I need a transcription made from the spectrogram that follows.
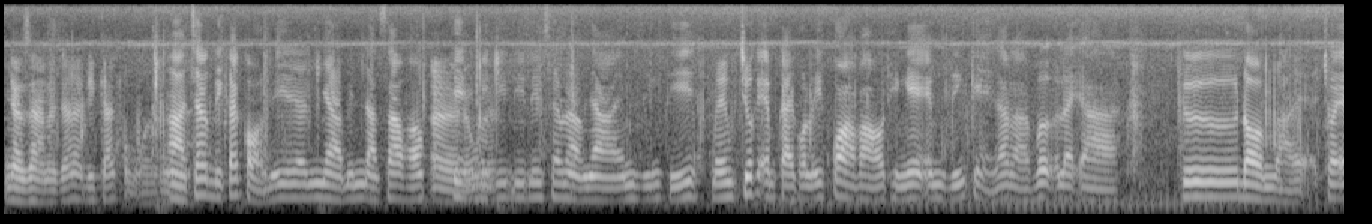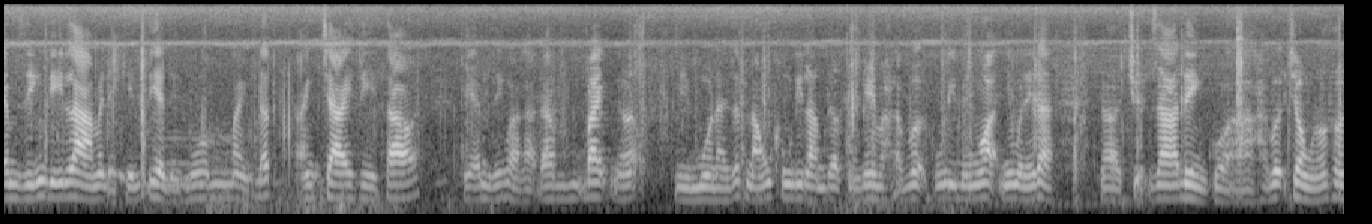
nhà già là chắc là đi cái cổng À chắc đi cắt cỏ đi nhà bên đằng sau không? Ờ, thì mình đi đi lên xem nào nhà em dính tí. Mấy hôm trước em cài có lấy quà vào thì nghe em dính kể ra là vợ lại à cứ đòn bảo lại cho em dính đi làm ấy để kiếm tiền để mua mảnh đất anh trai gì sao ấy. Thì em dính bảo là đang bệnh nữa vì mùa này rất nóng không đi làm được thì nghe bảo là vợ cũng đi bên ngoại nhưng mà đấy là, là chuyện gia đình của hai vợ chồng nó thôi.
